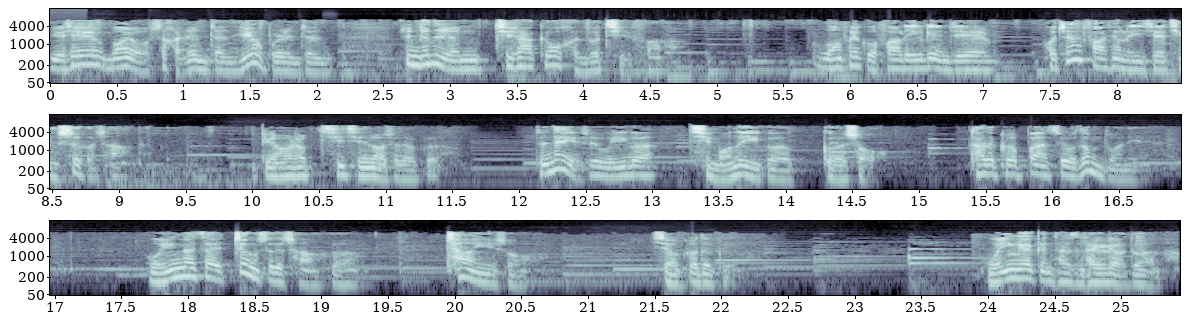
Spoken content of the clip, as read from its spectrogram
有些网友是很认真，也有不认真。认真的人其实还给我很多启发。王菲给我发了一个链接，我真发现了一些挺适合唱的，比方说齐秦老师的歌，真的也是我一个启蒙的一个歌手，他的歌伴随我这么多年，我应该在正式的场合唱一首小哥的歌，我应该跟他是来个了断了。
